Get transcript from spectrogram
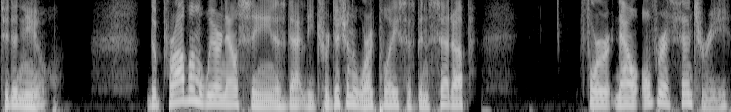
to the new. The problem we are now seeing is that the traditional workplace has been set up for now over a century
